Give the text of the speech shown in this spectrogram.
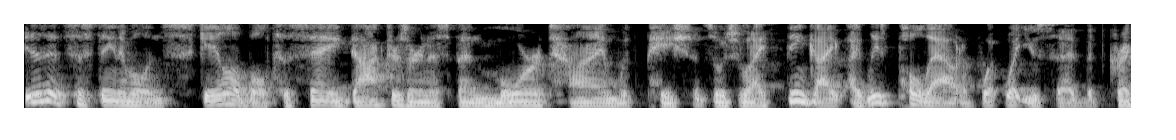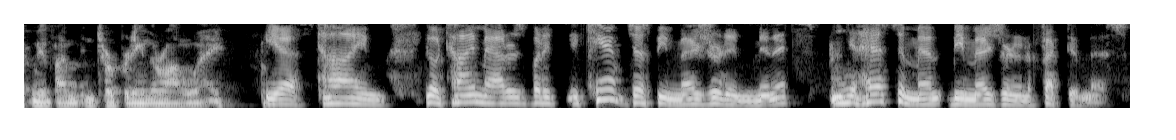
is it sustainable and scalable to say doctors are going to spend more time with patients, which is what I think I, I at least pulled out of what, what you said, but correct me if I'm interpreting the wrong way. Yes, time. You know, time matters, but it, it can't just be measured in minutes. It has to me- be measured in effectiveness.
